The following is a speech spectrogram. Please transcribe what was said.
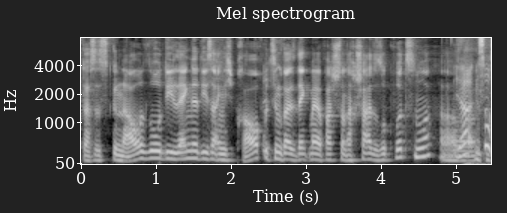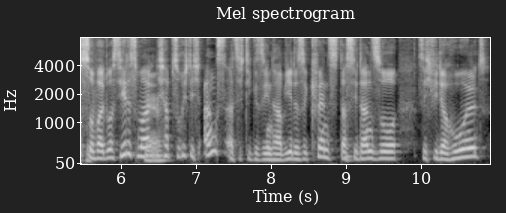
Das ist genauso die Länge, die es eigentlich braucht, beziehungsweise denkt man ja fast schon, ach schade, so kurz nur. Aber Ja, ist auch so, weil du hast jedes Mal, Ja. ich habe so richtig Angst, als ich die gesehen habe, jede Sequenz, dass sie dann so sich wiederholt,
